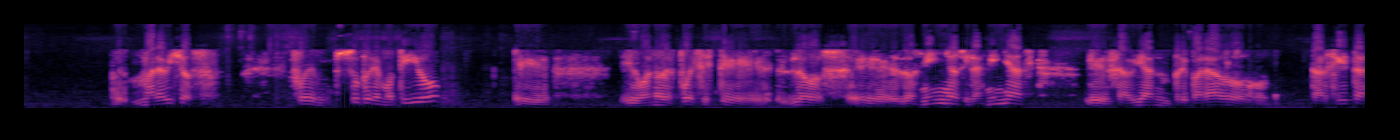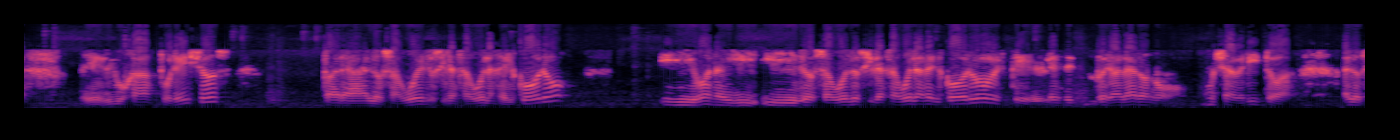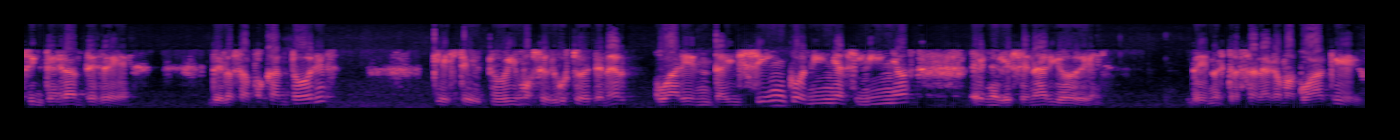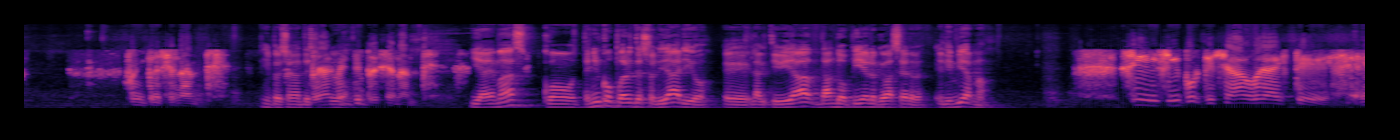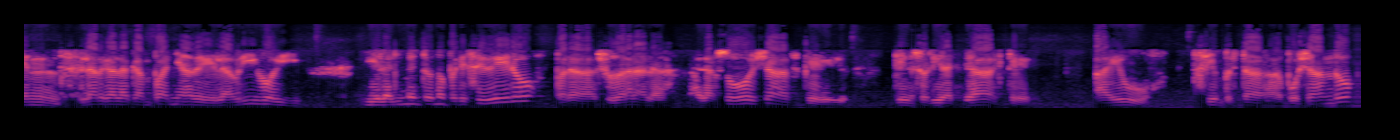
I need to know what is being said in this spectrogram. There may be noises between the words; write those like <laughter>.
maravilloso fue súper emotivo. Eh, y bueno, después este los, eh, los niños y las niñas les habían preparado tarjetas eh, dibujadas por ellos para los abuelos y las abuelas del coro. Y bueno y, los abuelos y las abuelas del coro este les regalaron un, llaverito a, a, los integrantes de, de los apocantores que este, tuvimos el gusto de tener 45 niñas y niños en el escenario de, de nuestra sala Gamacoa, que fue impresionante. Impresionante. Realmente impresionante. Y además tenía un componente solidario, eh, la actividad dando pie a lo que va a ser el invierno. Sí, sí, porque ya ahora este en, larga la campaña del abrigo y y el alimento no perecedero para ayudar a, la, a las ollas que, que en solidaridad este AEU siempre está apoyando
